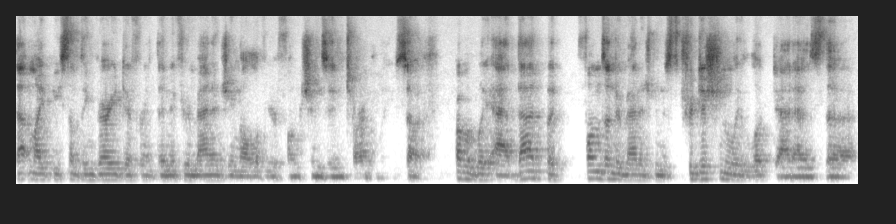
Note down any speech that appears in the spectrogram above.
that might be something very different than if you're managing all of your functions internally. So probably add that, but funds under management is traditionally looked at as the,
